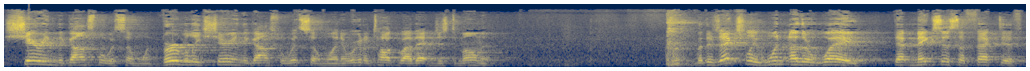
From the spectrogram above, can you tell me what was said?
sharing the gospel with someone, verbally sharing the gospel with someone, and we're going to talk about that in just a moment. but there's actually one other way that makes us effective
